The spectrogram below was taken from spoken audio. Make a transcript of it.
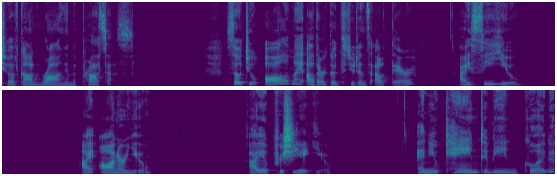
to have gone wrong in the process. So, to all of my other good students out there, I see you. I honor you. I appreciate you. And you came to being good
